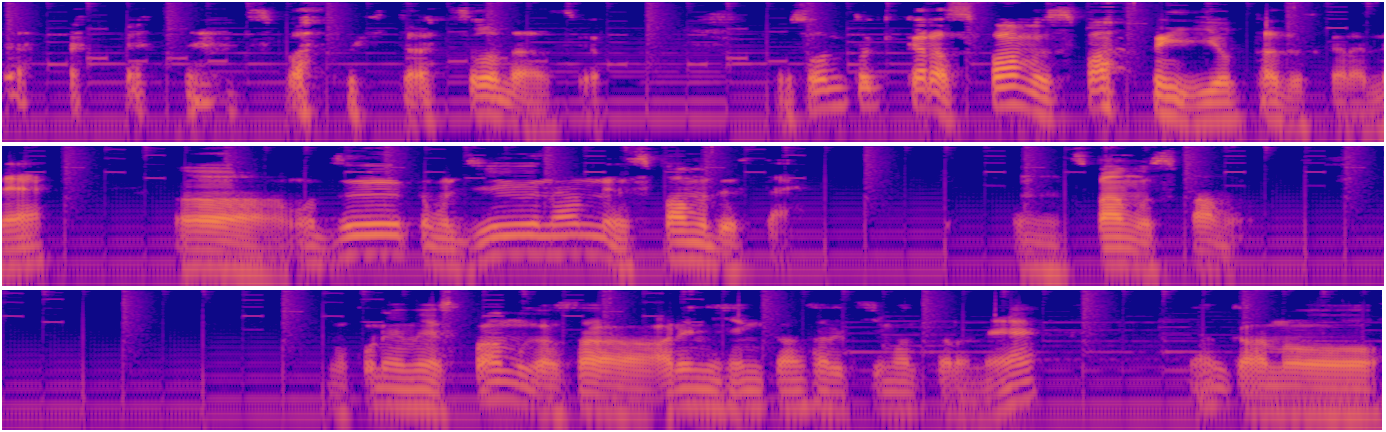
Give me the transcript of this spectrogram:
スパム板、そうなんですよ。その時からスパム、スパム言いよったですからね。うん。もうずーっともう十何年スパムですたい。うん、スパム、スパム。もうこれね、スパムがさ、あれに変換されてしまったらね、なんかあの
